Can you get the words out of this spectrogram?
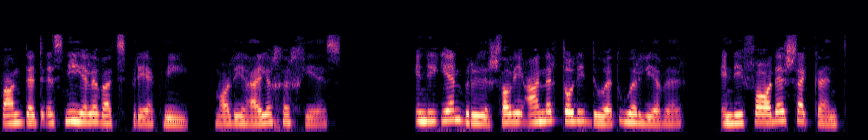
want dit is niet jylle wat spreek nie, maar die Heilige Gees. En die een broer zal die ander tot die dood oorlever, en die vader sy kind,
